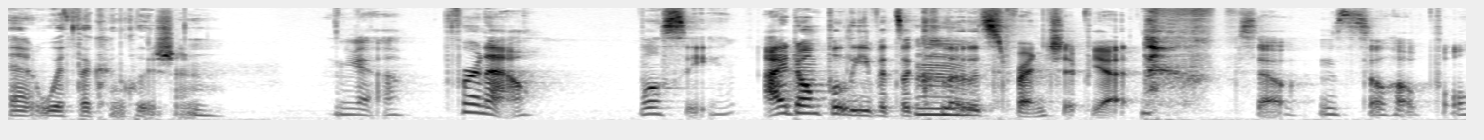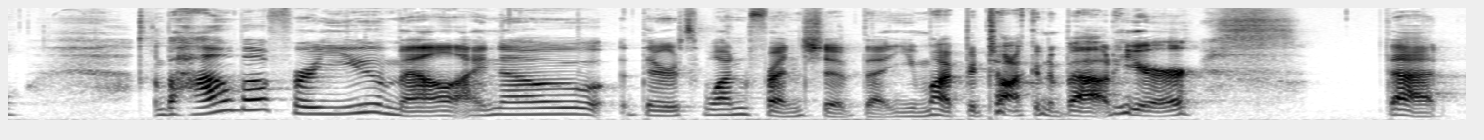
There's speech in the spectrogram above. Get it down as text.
eh, with the conclusion. Yeah, for now we'll see. I don't believe it's a closed mm. friendship yet, so it's still hopeful. But how about for you, Mel? I know there's one friendship that you might be talking about here that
